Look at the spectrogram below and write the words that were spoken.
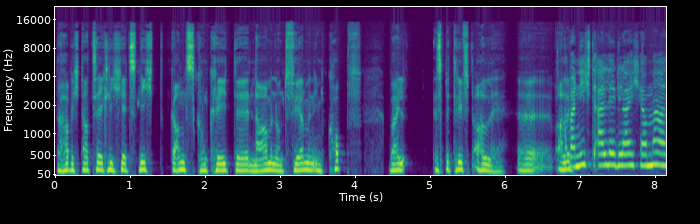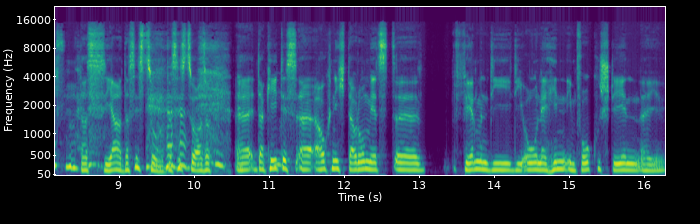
Da habe ich tatsächlich jetzt nicht ganz konkrete Namen und Firmen im Kopf, weil es betrifft alle, äh, alle. Aber nicht alle gleichermaßen. Das, ja, das ist so. Das ist so. Also äh, da geht es äh, auch nicht darum, jetzt äh, Firmen, die, die ohnehin im Fokus stehen, äh,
